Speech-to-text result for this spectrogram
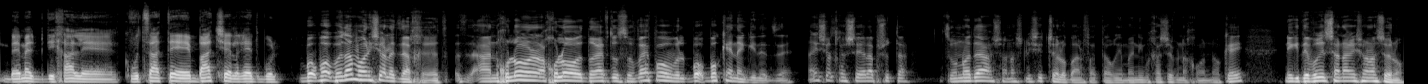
באמת בדיחה לקבוצת אה, בת של רדבול. בוא, בוא, בוא, בוא נשאל את זה אחרת. אנחנו לא, אנחנו לא Drive to Survive פה, אבל בוא, בוא כן נגיד את זה. אני אשאל אותך שאלה פשוטה. צונודה, שנה שלישית שלו באלפא טאורי, אם אני מחשב נכון, אוקיי? ניק דבריז, שנה ראשונה שלו.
